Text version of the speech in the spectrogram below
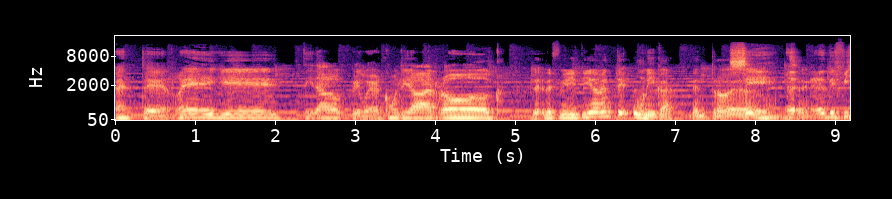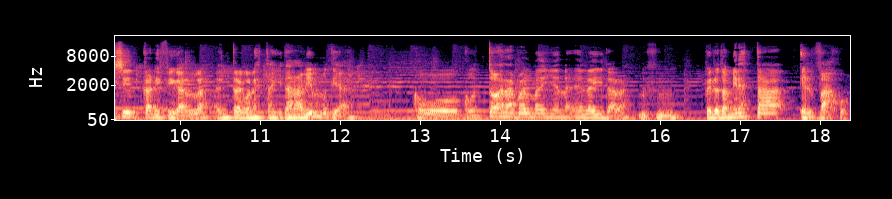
entre reggae, tirado, como tiraba rock. De- definitivamente única dentro de. Sí, es, sí. es difícil calificarla. Entra con esta guitarra bien muteada, como con toda la palma en, en la guitarra. Pero también está el bajo,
